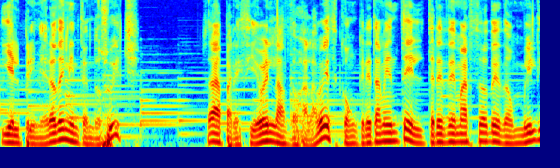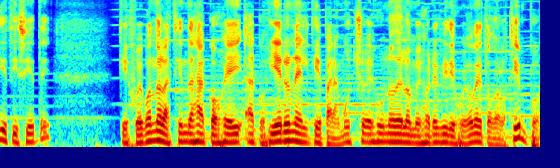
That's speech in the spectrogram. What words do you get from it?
y el primero de Nintendo Switch. O sea, apareció en las dos a la vez, concretamente el 3 de marzo de 2017, que fue cuando las tiendas acogieron el que para muchos es uno de los mejores videojuegos de todos los tiempos.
